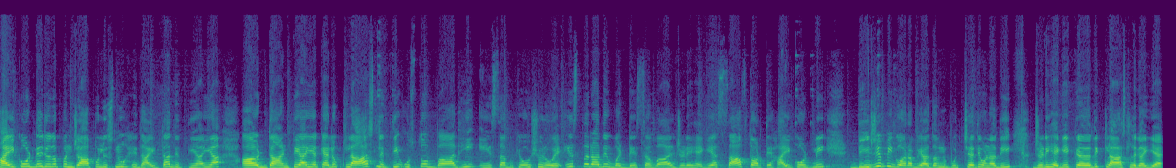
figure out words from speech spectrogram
ਹਾਈ ਕੋਰਟ ਨੇ ਜਦੋਂ ਪੰਜਾਬ ਪੁਲਿਸ ਨੂੰ ਹਦਾਇਤਾਂ ਦਿੱਤੀਆਂ ਜਾਂ ਅ, ਡਾਂਟਿਆ ਜਾਂ ਕਹਿ ਲਓ ਕਲਾਸ ਲਿੱਤੀ ਉਸ ਤੋਂ ਬਾਅਦ ਹੀ ਇਹ ਸਭ ਕਿਉਂ ਸ਼ੁਰੂ ਹੋਇਆ ਇਸ ਤਰ੍ਹਾਂ ਦੇ ਵੱਡੇ ਸਵਾਲ ਜਿਹੜੇ ਹੈਗੇ ਆ ਸਾਫ਼ ਤੌਰ ਤੇ ਹਾਈ ਕੋਰਟ ਨੇ ਡੀਜੀਪੀ ਗੌਰਵ ਯਾਦਵ ਨੂੰ ਪੁੱਛਿਆ ਤੇ ਉਹਨਾਂ ਦੀ ਜਿਹੜੀ ਹੈਗੀ ਦੀ ਕਲਾਸ ਲਗਾਈ ਹੈ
